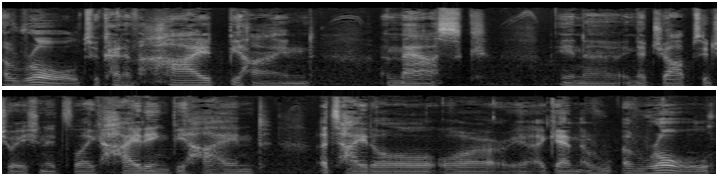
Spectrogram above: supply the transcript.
a role, to kind of hide behind a mask in a in a job situation. It's like hiding behind a title or yeah, again a, a, role,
